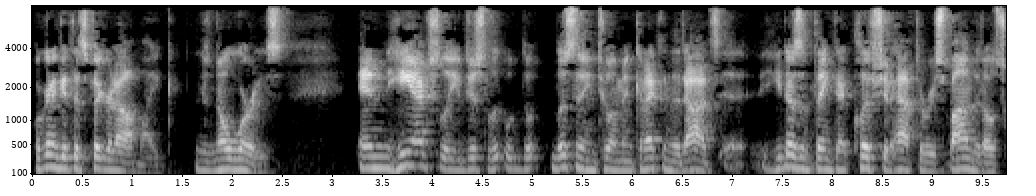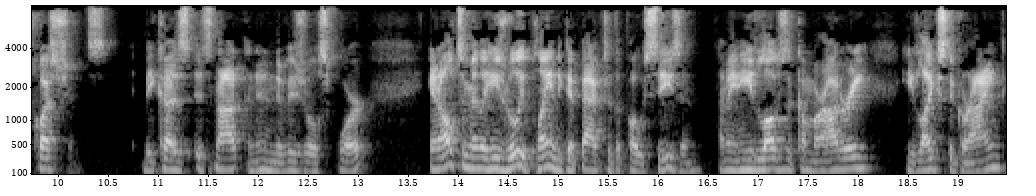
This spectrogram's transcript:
we're going to get this figured out, Mike. There's no worries. And he actually just listening to him and connecting the dots, he doesn't think that Cliff should have to respond to those questions because it's not an individual sport. And ultimately, he's really playing to get back to the postseason. I mean, he loves the camaraderie. He likes to grind.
